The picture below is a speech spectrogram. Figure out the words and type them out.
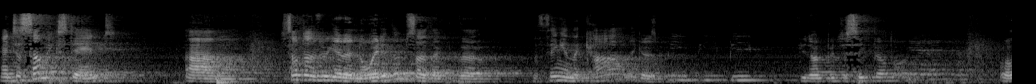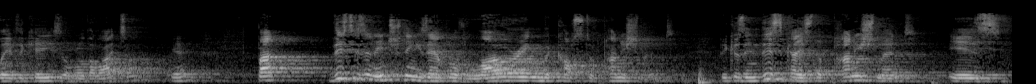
and to some extent, um, sometimes we get annoyed at them. So the, the the thing in the car that goes beep beep beep if you don't put your seatbelt on or leave the keys or the lights on. Yeah? But this is an interesting example of lowering the cost of punishment because in this case the punishment is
